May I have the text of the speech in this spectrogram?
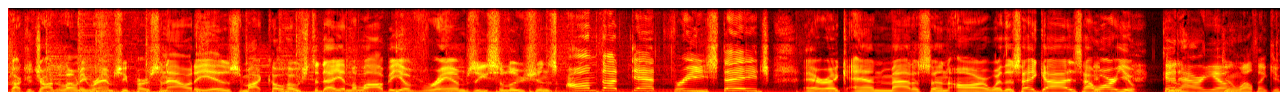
Dr. John Delony, Ramsey Personality, is my co host today in the lobby of Ramsey Solutions on the debt free stage. Eric and Madison are with us. Hey, guys, how are you? Good. How are you? Doing well, thank you.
